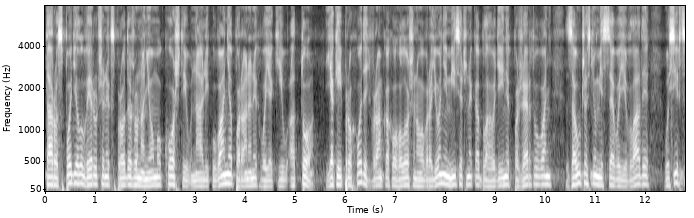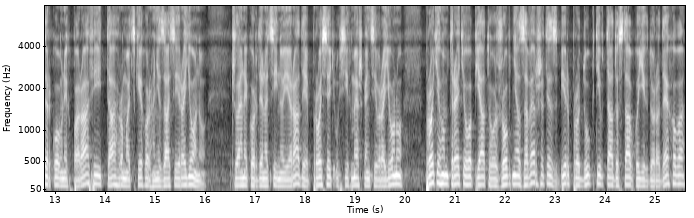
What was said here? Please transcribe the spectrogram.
та розподілу виручених з продажу на ньому коштів на лікування поранених вояків АТО, який проходить в рамках оголошеного в районі місячника благодійних пожертвувань за участю місцевої влади, усіх церковних парафій та громадських організацій району. Члени координаційної ради просять усіх мешканців району протягом 3-5 жовтня завершити збір продуктів та доставку їх до Радехова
